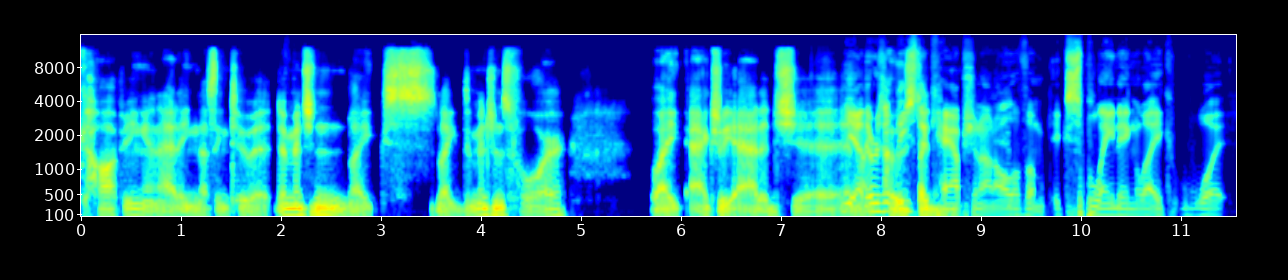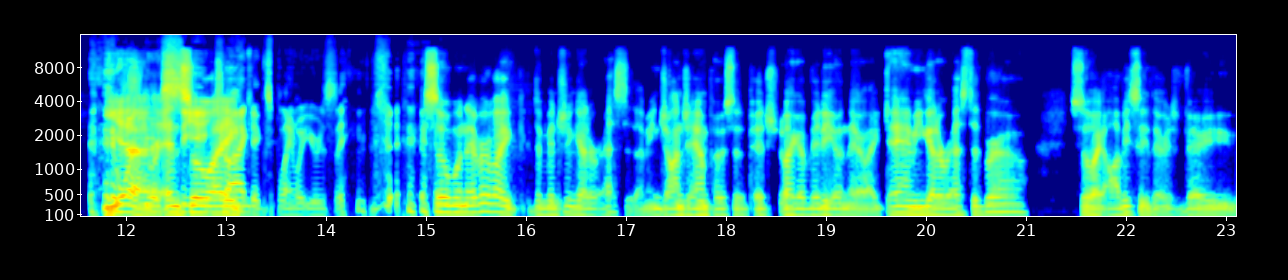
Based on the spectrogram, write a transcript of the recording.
copying and adding nothing to it. Dimension like like Dimensions Floor, like actually added shit. and, yeah, like, there was at least a caption on all of them explaining like what, what Yeah, you were and so, seeing, like- trying to explain what you were seeing. so whenever like Dimension got arrested, I mean John Jam posted a pitch like a video and they're like, damn, you got arrested, bro. So like obviously there's very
